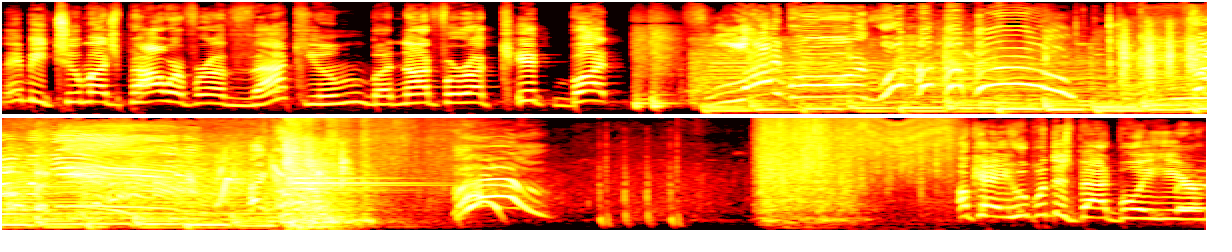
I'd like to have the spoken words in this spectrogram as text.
maybe too much power for a vacuum, but not for a kick butt flyboard! Woo-hoo-hoo-hoo! Go I- Okay, who put this bad boy here?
